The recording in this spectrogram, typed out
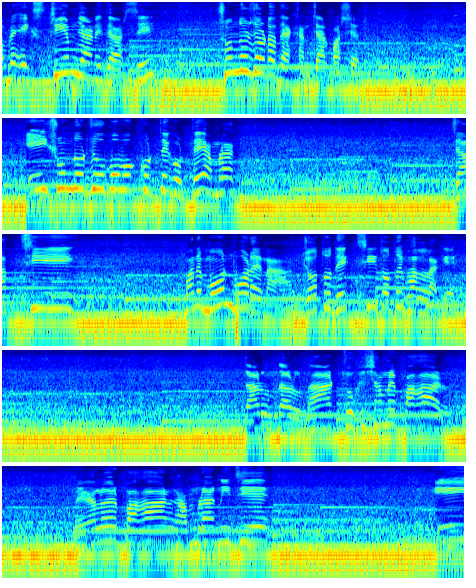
আমরা এক্সট্রিম জার্নিতে আসছি। সৌন্দর্যটা দেখান চারপাশের। এই সৌন্দর্য উপভোগ করতে করতে আমরা যাচ্ছি মানে মন ভরে না। যত দেখছি ততই ভালো লাগে। দারুণ দারুণ। আর চোখের সামনে পাহাড়। মেঘালয়ের পাহাড়, আমরা নিচে এই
